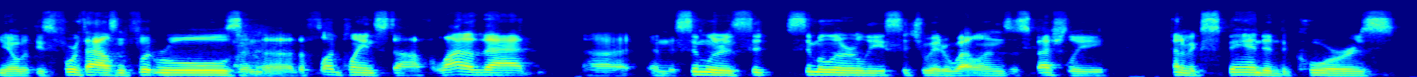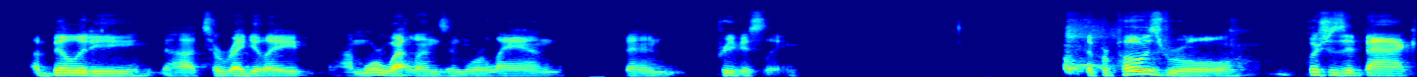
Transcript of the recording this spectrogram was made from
you know, with these 4,000 foot rules and the, the floodplain stuff, a lot of that uh, and the similar, similarly situated wetlands, especially, kind of expanded the Corps' ability uh, to regulate uh, more wetlands and more land than previously the proposed rule pushes it back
